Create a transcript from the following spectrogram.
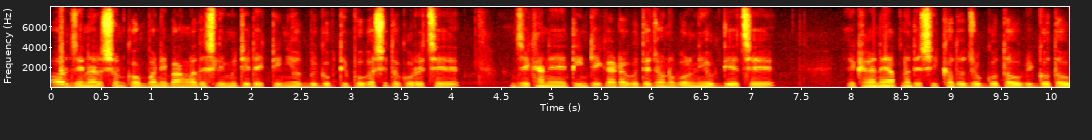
Power Generation Company Bangladesh Limited একটি নিয়োগ বিজ্ঞপ্তি প্রকাশিত করেছে, যেখানে তিনটি ক্যাটাগরিতে জনবল নিয়োগ দিয়েছে। এখানে আপনাদের শিক্ষাগত যোগ্যতা, অভিজ্ঞতা ও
